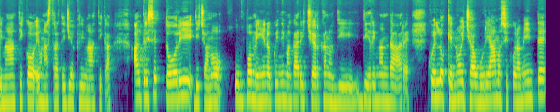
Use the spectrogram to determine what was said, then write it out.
climatico e una strategia climatica. Altri settori diciamo un po' meno, quindi magari cercano di, di, rimandare. Quello che noi ci auguriamo sicuramente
